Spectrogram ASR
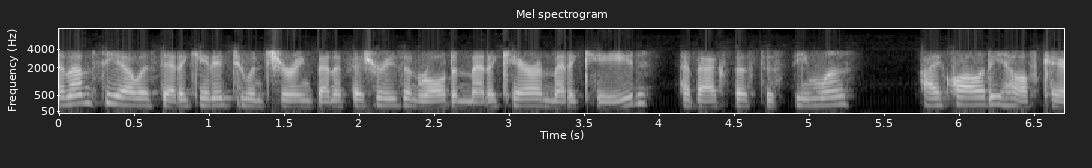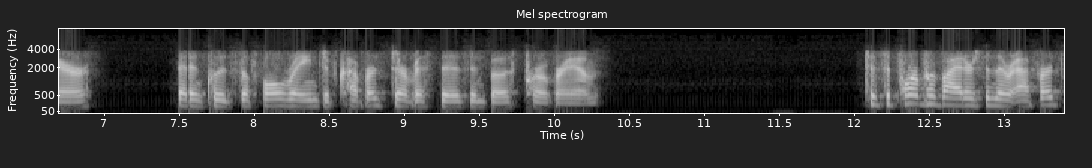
MMCO is dedicated to ensuring beneficiaries enrolled in Medicare and Medicaid have access to seamless, high quality health care that includes the full range of covered services in both programs. To support providers in their efforts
